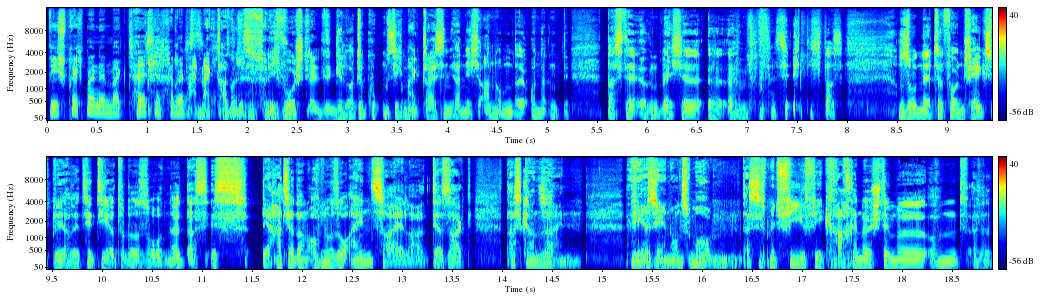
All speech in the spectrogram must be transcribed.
wie spricht man denn Mike Tyson? Kann mir das Mike Tyson das ist völlig wurscht. Die Leute gucken sich Mike Tyson ja nicht an, um, da, um dass der irgendwelche, äh, äh weiß ich nicht was, Sonette von Shakespeare rezitiert oder so. Ne? Das ist, der hat ja dann auch nur so Einzeiler. Der sagt, das kann sein. Wir sehen uns morgen. Das ist mit viel, viel Krach in der Stimme und äh,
